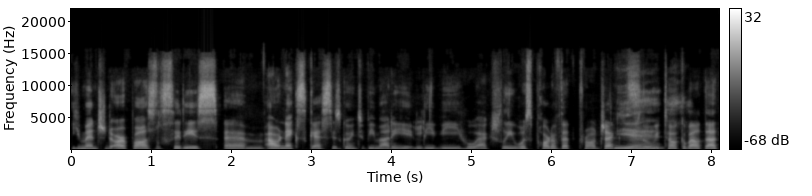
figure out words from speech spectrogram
You mentioned Art Basel cities. Um, our next guest is going to be Marie Levy, who actually was part of that project. Yeah. So we talk about that.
